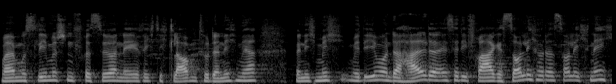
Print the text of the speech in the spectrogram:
meinem muslimischen Friseur, nee, richtig glauben tut er nicht mehr, wenn ich mich mit ihm unterhalte, dann ist ja die Frage, soll ich oder soll ich nicht?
